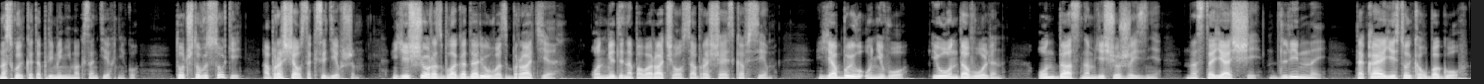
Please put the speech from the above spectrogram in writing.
насколько это применимо к сантехнику. Тот, что высокий, обращался к сидевшим. «Еще раз благодарю вас, братья!» Он медленно поворачивался, обращаясь ко всем. «Я был у него, и он доволен. Он даст нам еще жизни. Настоящей, длинной. Такая есть только у богов.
